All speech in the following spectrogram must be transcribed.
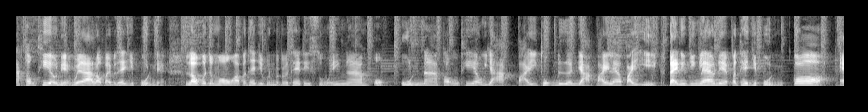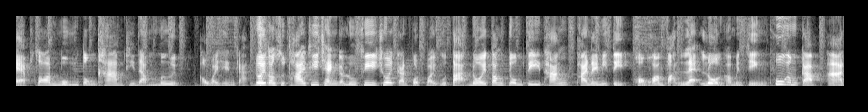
นักท่องเที่ยวเนี่ยเวลาเราไปประเทศญี่ปุ่นเนี่ยเราก็จะมองว่าประเทศญี่ปุ่นเป็นประเทศที่สวยงามอบอุ่นน่าท่องเที่ยวอยากไปทุกเดือนอยากไปแล้วไปอีก แต่จริง ๆ แล้วเนี่ยประเทศญี่ปุ่นก็แอบซ่อนมุมตรงข้ามที่ดำมืด เอาไว้เช่นกัน โดยตอนสุดท้ายที่แชงกับลูฟี่ช่วยกันปลดปล่อยอุตะ โดยต้องโจมตีทั้งภายในมิติของความฝันและโลกแห่งความเป็นจริง ผู้กำกับอาจ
